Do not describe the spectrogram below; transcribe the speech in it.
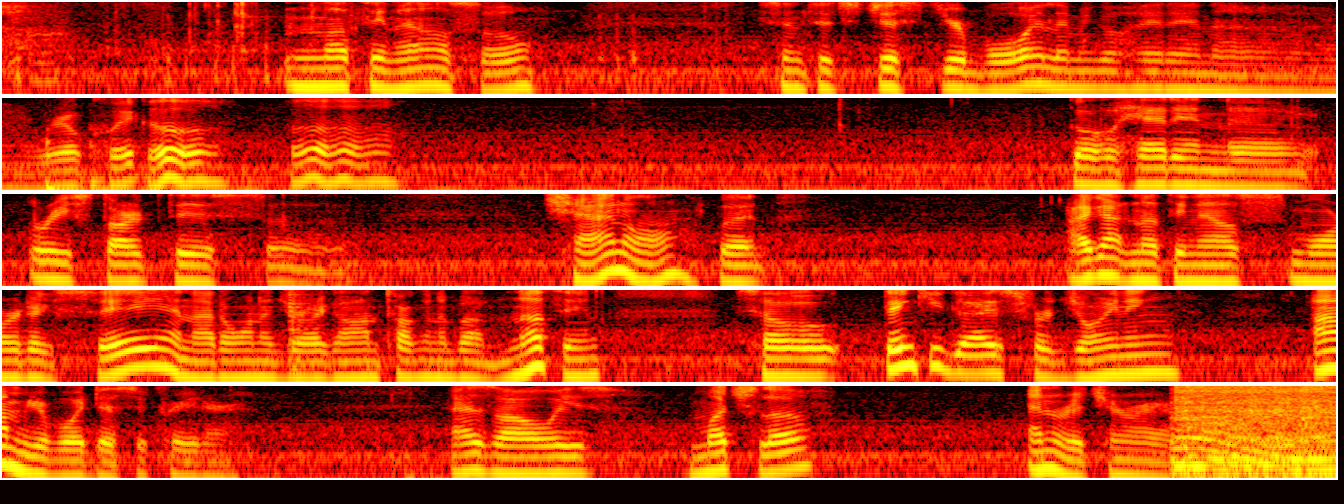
nothing else, so since it's just your boy, let me go ahead and uh, real quick. Uh, uh, go ahead and uh, restart this uh, channel, but I got nothing else more to say, and I don't want to drag on talking about nothing. So, thank you guys for joining. I'm your boy Desecrator. As always, much love and rich and rare.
